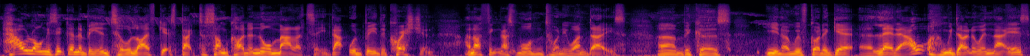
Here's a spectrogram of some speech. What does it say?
How long is it going to be until life gets back to some kind of normality? That would be the question. And I think that's more than 21 days um, because, you know, we've got to get uh, let out. we don't know when that is.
